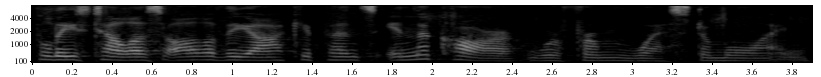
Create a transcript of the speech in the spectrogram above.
Police tell us all of the occupants in the car were from West Des Moines.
